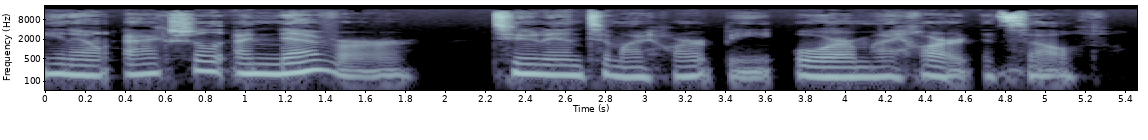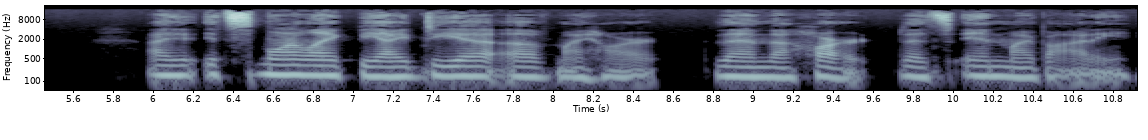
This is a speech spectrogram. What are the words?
you know, actually I never tune into my heartbeat or my heart itself. I it's more like the idea of my heart than the heart that's in my body.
